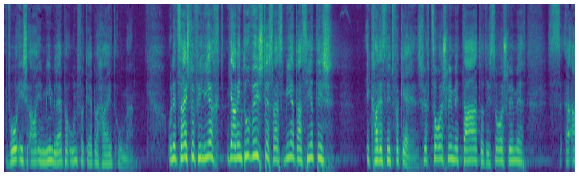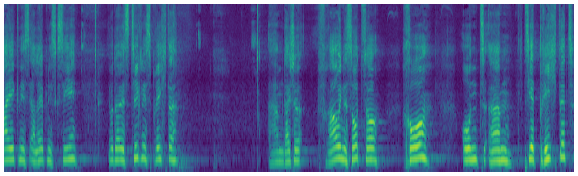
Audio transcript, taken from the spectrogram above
wo ist auch in meinem Leben Unvergebenheit um. Und jetzt sagst du vielleicht, ja, wenn du wüsstest, was mir passiert ist, ich kann das nicht vergehen. Es ist vielleicht so eine schlimme Tat oder so ein schlimmes Ereignis, Erlebnis gewesen. Ich würde jetzt Zeugnis berichten. Ähm, da ist eine Frau in Sozo gekommen und ähm, sie hat berichtet,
